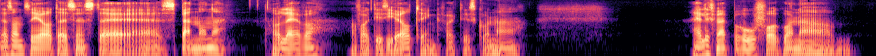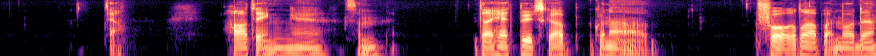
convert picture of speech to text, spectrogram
Det er sånt som gjør at jeg syns det er spennende å leve og faktisk gjøre ting. Faktisk kunne Jeg har liksom et behov for å kunne ja, ha ting uh, som Der jeg har et budskap, kunne foredra på en måte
